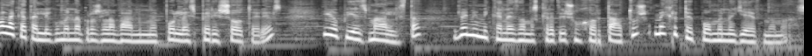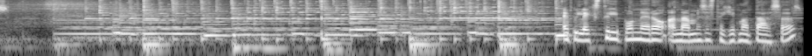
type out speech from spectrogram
αλλά καταλήγουμε να προσλαμβάνουμε πολλές περισσότερες, οι οποίες μάλιστα δεν είναι ικανές να μας κρατήσουν χορτά τους μέχρι το επόμενο γεύμα μας. Επιλέξτε λοιπόν νερό ανάμεσα στα γεύματά σας,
